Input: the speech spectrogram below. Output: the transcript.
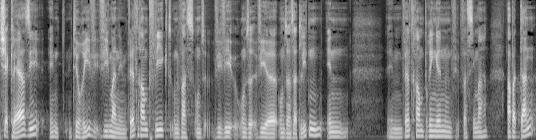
ich erkläre sie in, in Theorie, wie, wie, man im Weltraum fliegt und was uns, wie, wie unser, wir unsere Satelliten in, im Weltraum bringen und was sie machen. Aber dann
